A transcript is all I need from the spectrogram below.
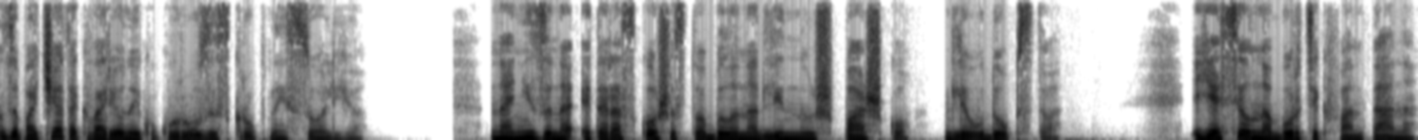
за початок вареной кукурузы с крупной солью. Нанизано это роскошество было на длинную шпажку для удобства. Я сел на бортик фонтана,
